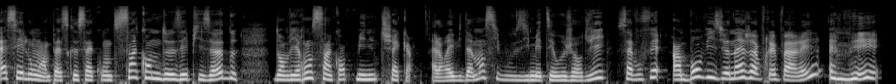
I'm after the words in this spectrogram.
assez long hein, parce que ça compte 52 épisodes d'environ 50 minutes chacun. Alors évidemment, si vous vous y mettez aujourd'hui, ça vous fait un bon visionnage à préparer, mais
